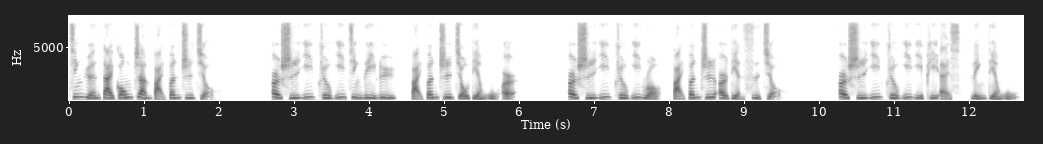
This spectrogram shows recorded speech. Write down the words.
晶圆代工占百分之九，二十一 Q 一净利率百分之九点五二，二十一 Q 一 ROE 百分之二点四九，二十一 Q 一 EPS 零点五，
